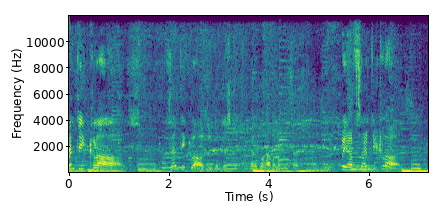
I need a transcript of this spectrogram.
Santa Claus. Santa Claus in the distance. We're gonna go have a look at Santa Claus. We have Santa Claus.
